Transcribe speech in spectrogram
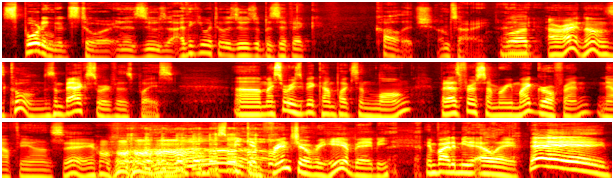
sporting goods store in Azusa. I think he went to Azusa Pacific College. I'm sorry. I Well, didn't- all right, no, it's cool. There's some backstory for this place. Um, my story is a bit complex and long, but as for a summary, my girlfriend, now fiance, speaking French over here, baby, invited me to LA. Hey!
